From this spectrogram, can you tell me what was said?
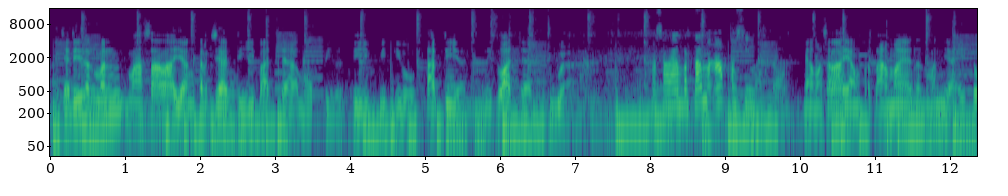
Nah, jadi teman masalah yang terjadi pada mobil di video tadi ya teman itu ada dua Masalah yang pertama apa sih Master? Nah masalah yang pertama ya teman yaitu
